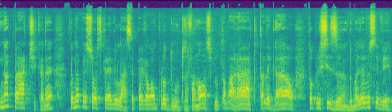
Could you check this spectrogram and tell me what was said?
na prática. Né? Quando a pessoa escreve lá, você pega lá um produto, você fala, nossa, o produto tá barato, tá legal, tô precisando. Mas aí você vê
